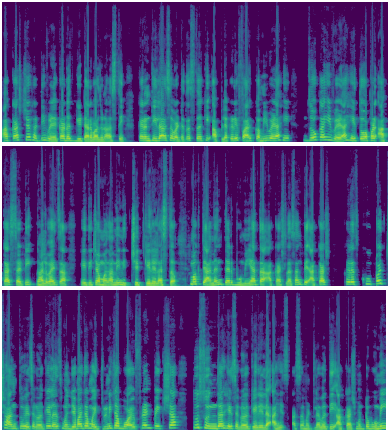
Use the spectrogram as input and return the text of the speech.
आकाशच्यासाठी वेळ काढत गिटार वाजवणार असते. कारण तिला असं वाटत असतं की आपल्याकडे फार कमी वेळ आहे. जो काही वेळ आहे तो आपण आकाशसाठी घालवायचा हे तिच्या मनाने निश्चित केलेलं असतं. मग त्यानंतर भूमी आता आकाशला सांगते आकाश खरंच खूपच छान तू हे सगळं केलंस. म्हणजे माझ्या मैत्रिणीच्या बॉयफ्रेंडपेक्षा तू सुंदर हे सगळं केलेलं आहेस असं म्हटल्यावरती आकाश म्हणतो भूमी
